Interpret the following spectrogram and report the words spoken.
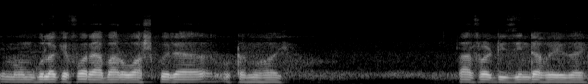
এই মোমগুলাকে পরে আবার ওয়াশ করে উঠানো হয়। তারপর ডিজাইনটা হয়ে যায়।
